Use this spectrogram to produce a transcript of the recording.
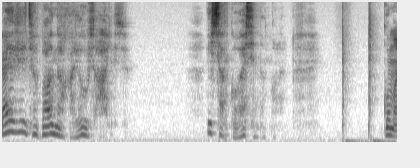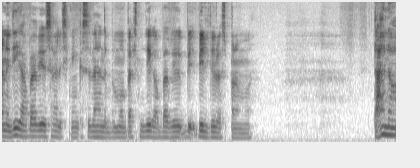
käisid sa pannaga jõusaalis. issand, kui väsinud ma olen. kui ma nüüd iga päev jõusaalis käin, kas see tähendab, et ma peaks nüüd iga päev pildi üles panema või? täna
